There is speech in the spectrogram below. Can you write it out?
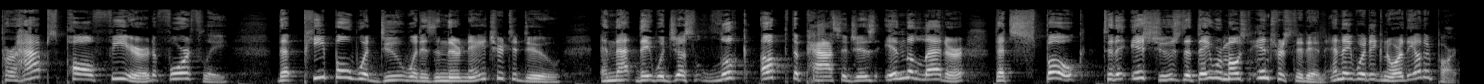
perhaps Paul feared, fourthly, that people would do what is in their nature to do and that they would just look up the passages in the letter that spoke to the issues that they were most interested in, and they would ignore the other part.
